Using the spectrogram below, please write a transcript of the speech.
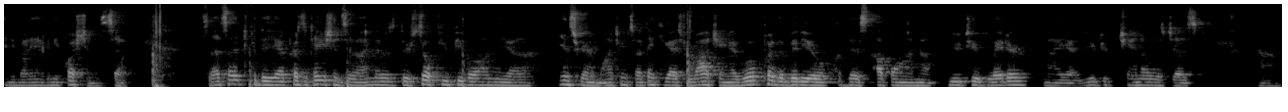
anybody have any questions. So, so that's it for the uh, presentation. So I know there's still a few people on the uh, Instagram watching, so I thank you guys for watching. I will put the video of this up on uh, YouTube later. My uh, YouTube channel is just um,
